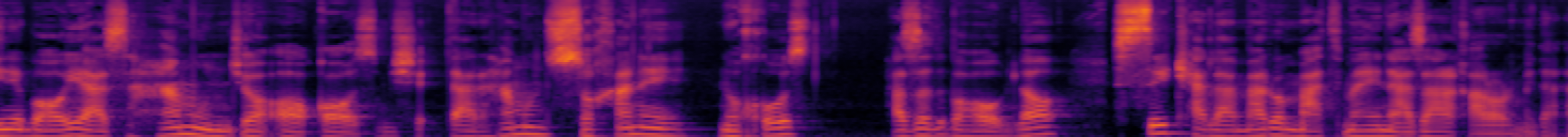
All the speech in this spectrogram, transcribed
دین بهایی از همونجا آغاز میشه. در همون سخن نخست حضرت بهاءالله سه کلمه رو مطمع نظر قرار میدن.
